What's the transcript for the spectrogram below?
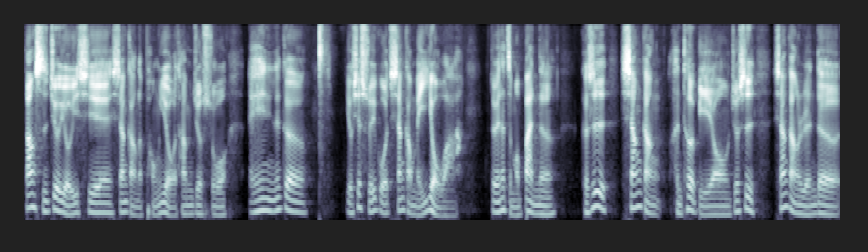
当时就有一些香港的朋友，他们就说。哎，那个有些水果香港没有啊，对，那怎么办呢？可是香港很特别哦，就是香港人的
